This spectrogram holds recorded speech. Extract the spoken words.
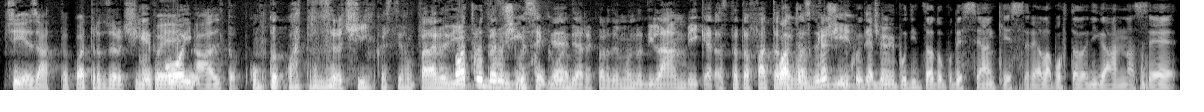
Sì, esatto, 4.05 poi... alto. Comunque 4.05, stiamo parlando di 4, quasi due secondi che... al record del mondo di Lambi che era stato fatto 4, da 4.05 che cioè... abbiamo ipotizzato potesse anche essere alla portata di Ganna se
